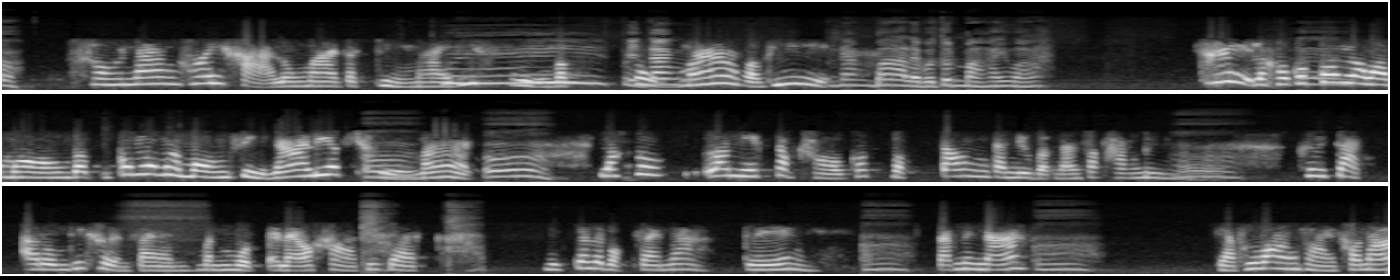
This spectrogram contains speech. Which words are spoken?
อ เขานั่งห้อยขาลงมาจากกิ่งไม้ที่สูงแบบไปสูนั่งงมากกว่าพี่ นั่งบ้าอะไรบนต้นไม้วะ ใช่ แล้วเขาก็ก้มลงมามองแบบก้มลงมามองสีหน้าเรียบเฉยมาก เออ แล้วเขาแล้วนิดกับเขาก็แบบจ้องกันอยู่แบบนั้นสักพักหนึ่งเออคือจาก อารมณ์ที่เขินแฟนมันหมดไปแล้วค่ะพี่แจ๊คครับนิดก็เลยบอกแฟนว่าเกรงเออแป๊บหนึ่งนะเอออย่าเพิ่งวางสายเขานะ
